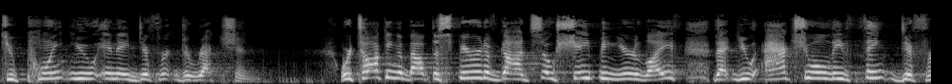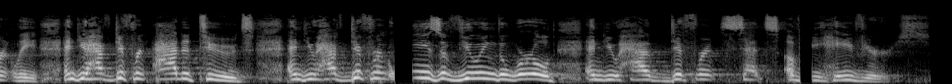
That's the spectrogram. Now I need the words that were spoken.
to point you in a different direction. We're talking about the Spirit of God so shaping your life that you actually think differently and you have different attitudes and you have different ways of viewing the world and you have different sets of behaviors.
